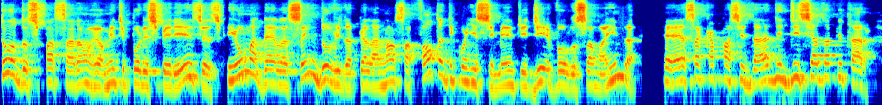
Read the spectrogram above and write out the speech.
todos passarão realmente por experiências e uma delas, sem dúvida, pela nossa falta de conhecimento e de evolução ainda, é essa capacidade de se adaptar.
